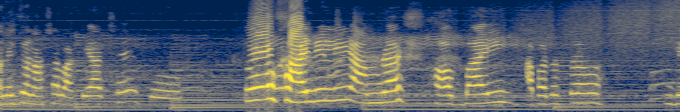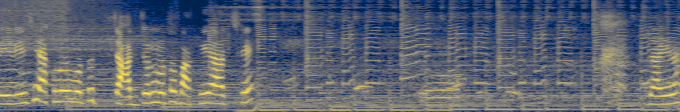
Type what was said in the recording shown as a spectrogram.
অনেকজন আসা বাকি আছে, তো তো ফাইনালি আমরা সবাই আপাতত বেরিয়েছি। এখনোর মতো চারজন মতো বাকি আছে। তো জানি না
